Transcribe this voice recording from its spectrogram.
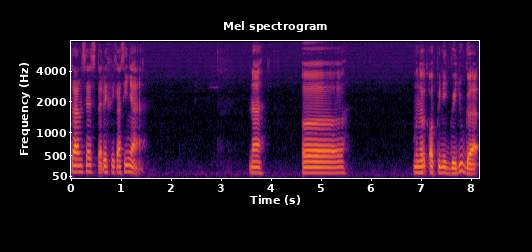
transesterifikasinya. Nah, eh, menurut opini gue juga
